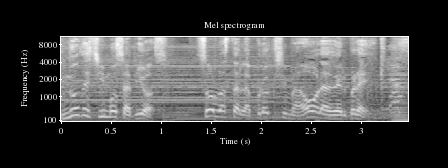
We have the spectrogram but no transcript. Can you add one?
No decimos adiós, solo hasta la próxima hora del break.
